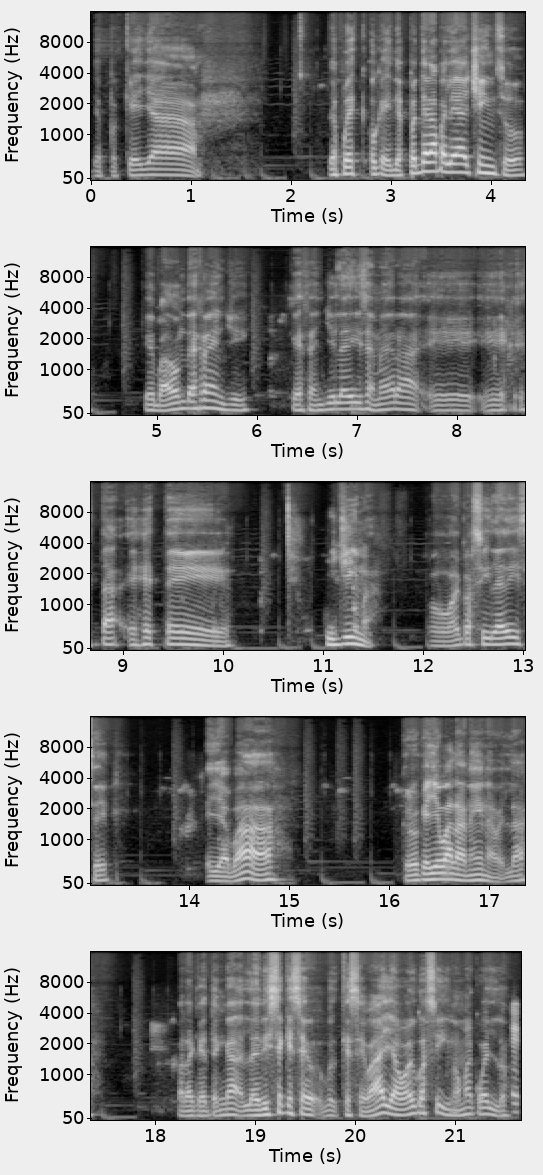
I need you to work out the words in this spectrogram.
después que ella después, ok, después de la pelea de Shinzo, que va donde Renji, que Renji le dice, mira, eh, es, esta, es este Ijima, o algo así le dice, ella va, creo que lleva a la nena, ¿verdad? Para que tenga, le dice que se, que se vaya o algo así, no me acuerdo. Eh,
